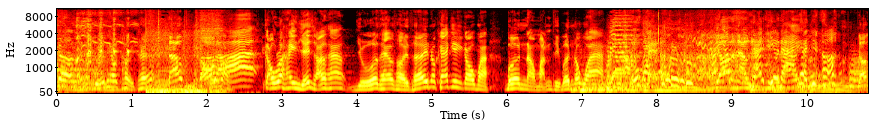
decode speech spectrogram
dựa theo thời thế. Đúng, đó là Câu đó hay dễ sợ ha. Dựa theo thời thế nó khác với cái câu mà Bên nào mạnh thì bên đó qua. Gió nào ngã chiều đại thôi chứ. đó Đó,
